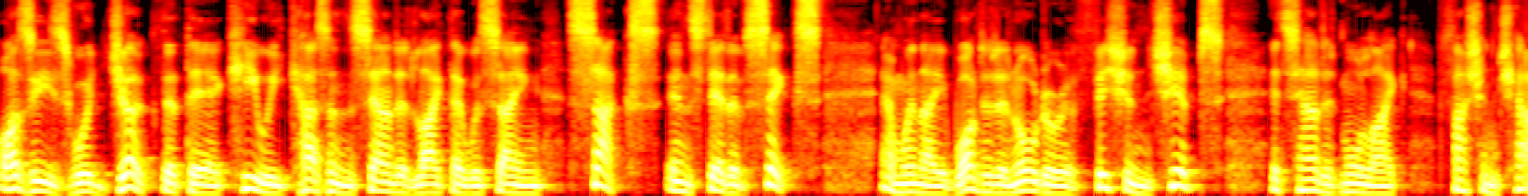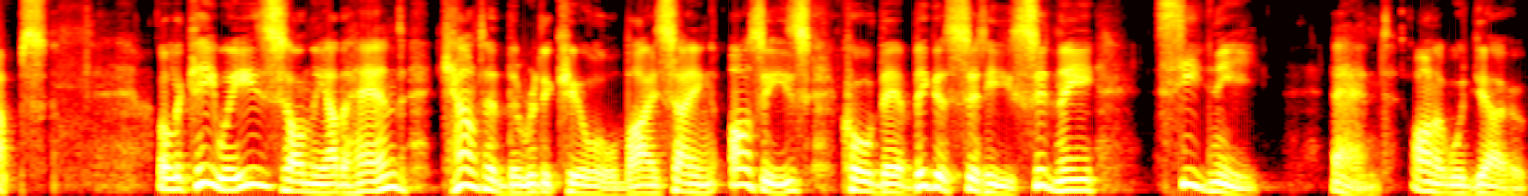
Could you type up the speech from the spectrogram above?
Aussies would joke that their Kiwi cousins sounded like they were saying sucks instead of six, and when they wanted an order of fish and chips, it sounded more like fush and chups. Well, the Kiwis, on the other hand, countered the ridicule by saying Aussies called their biggest city, Sydney, Sydney, and on it would go.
